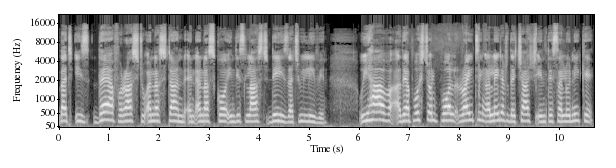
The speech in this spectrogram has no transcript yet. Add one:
that is there for us to understand and underscore in these last days that we live in. We have uh, the Apostle Paul writing a letter to the church in Thessaloniki,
